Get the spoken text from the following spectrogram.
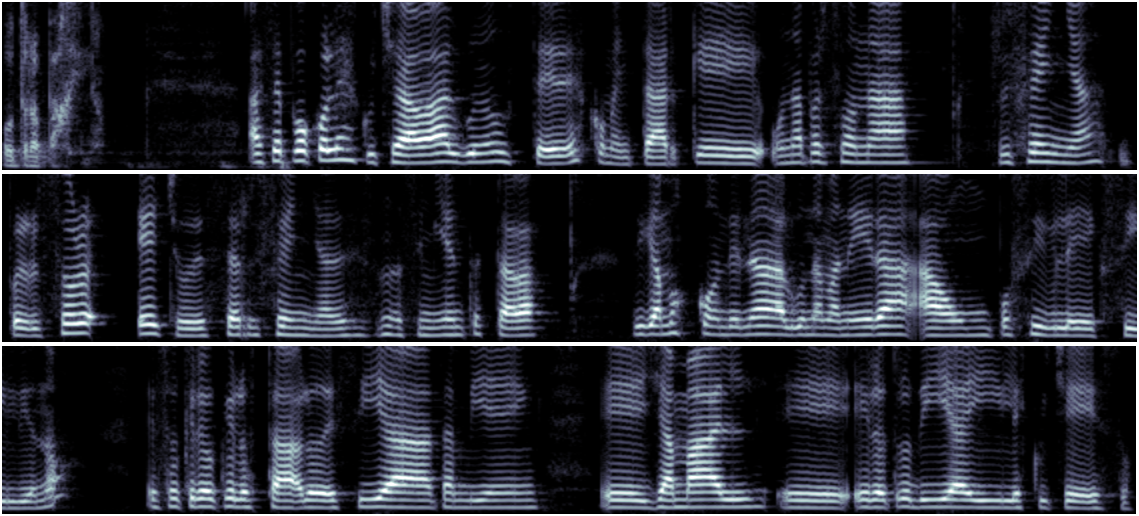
otra página. Hace poco les escuchaba a algunos de ustedes comentar que una persona rifeña, por el solo hecho de ser rifeña desde su nacimiento, estaba, digamos, condenada de alguna manera a un posible exilio, ¿no? Eso creo que lo, está, lo decía también eh, Yamal eh, el otro día y le escuché eso.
